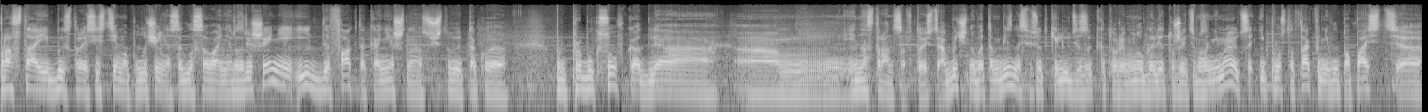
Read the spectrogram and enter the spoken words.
простая и быстрая система получения согласования разрешений. И де-факто, конечно, существует такое пробуксовка для э, иностранцев. То есть обычно в этом бизнесе все-таки люди, которые много лет уже этим занимаются, и просто так в него попасть э,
